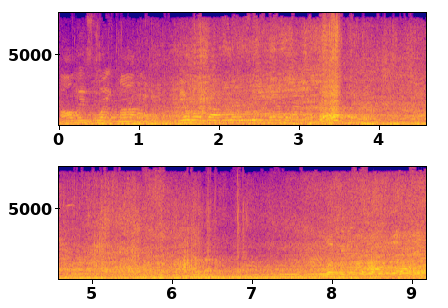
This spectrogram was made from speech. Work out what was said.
on this late model 17 down to Looking at the right side.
